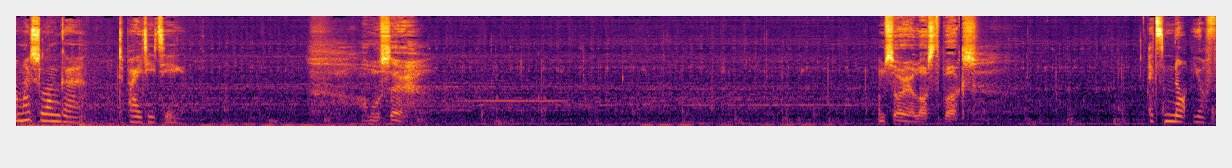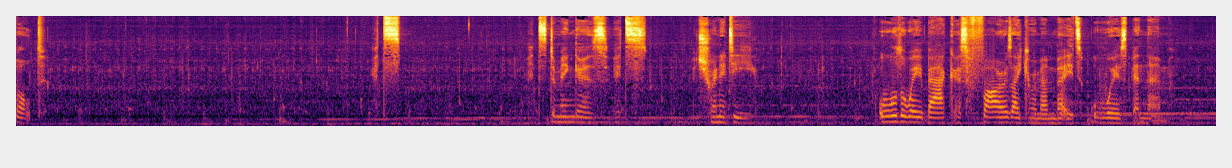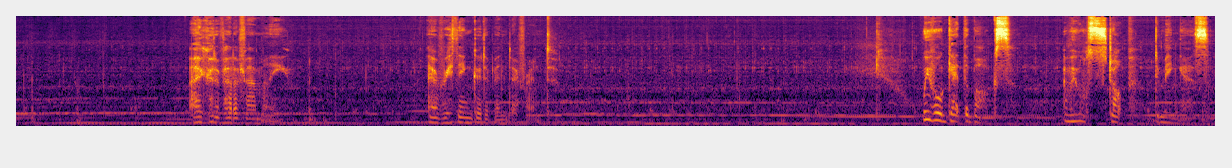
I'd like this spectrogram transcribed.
How much longer to Paititi? Almost there. I'm sorry I lost the box. It's not your fault. It's... It's Dominguez. It's Trinity. All the way back, as far as I can remember, it's always been them. I could have had a family. Everything could have been different. We will get the box, and we will stop Dominguez.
